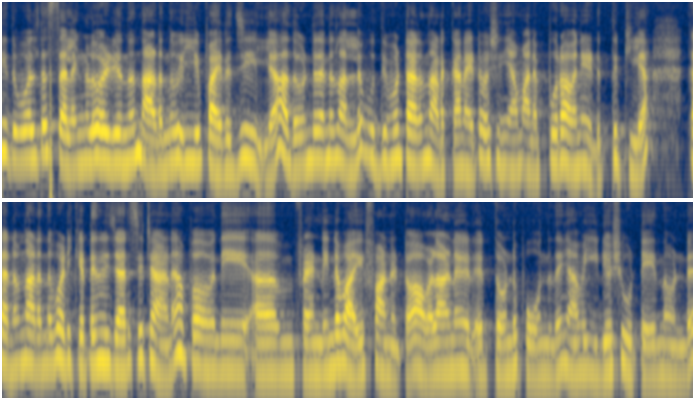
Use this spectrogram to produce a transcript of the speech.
ഇതുപോലത്തെ സ്ഥലങ്ങൾ വഴിയൊന്നും നടന്ന് വലിയ പരിചയമില്ല. അതുകൊണ്ട് തന്നെ നല്ല ബുദ്ധിമുട്ടാണ് നടക്കാനായിട്ട്. പക്ഷേ ഞാൻ മനഃപൂർവം അവനെ എടുത്തിട്ടില്ല. കാരണം നടന്ന് പഠിക്കട്ടെ എന്ന് വിചാരിച്ചിട്ടാണ്. അപ്പോൾ അവന് ഫ്രണ്ടിന്റെ വൈഫാണ് കേട്ടോ അവളാണ് എടുത്തുകൊണ്ട് പോകുന്നത്. ഞാൻ വീഡിയോ ഷൂട്ട് ചെയ്യുന്നതുകൊണ്ട്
